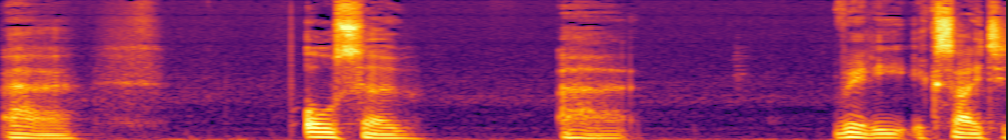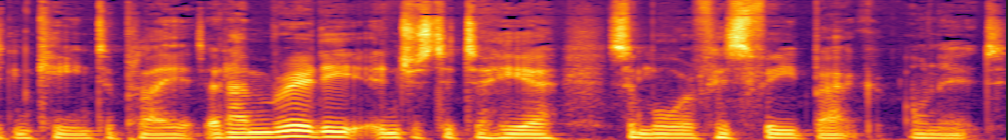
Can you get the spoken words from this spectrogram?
uh, also uh, really excited and keen to play it, and I'm really interested to hear some more of his feedback on it.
